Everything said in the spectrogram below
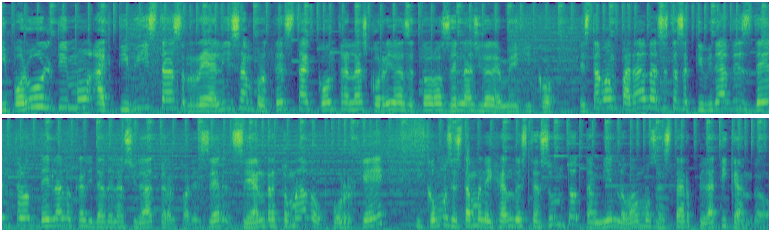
Y por último, activistas realizan protesta contra las corridas de toros en la Ciudad de México. Estaban paradas estas actividades dentro de la localidad de la ciudad, pero al parecer se han retomado. ¿Por qué? Y cómo se está manejando este asunto también lo vamos a estar platicando.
